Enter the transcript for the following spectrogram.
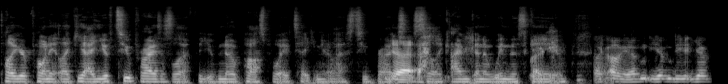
tell your opponent like, yeah, you have two prizes left, but you have no possible way of taking your last two prizes. Yeah. So like, I'm gonna win this like, game. Like, oh, you have you have you have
